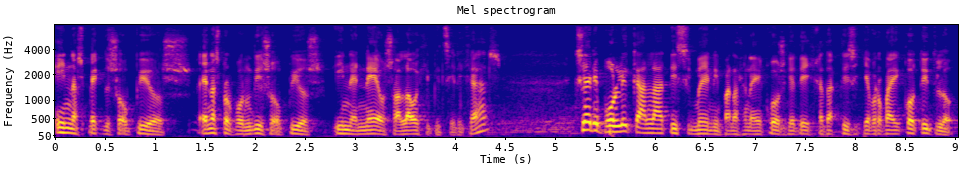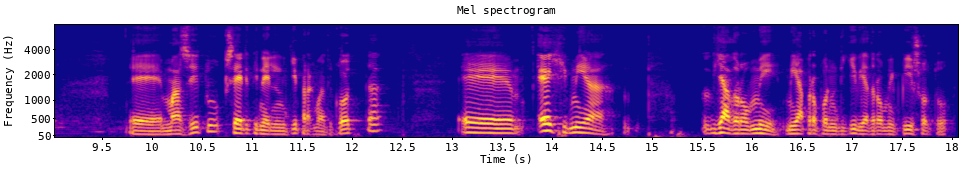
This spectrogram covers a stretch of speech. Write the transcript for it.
είναι ένας παίκτης ο οποίος, ένας προπονητής ο οποίος είναι νέος αλλά όχι πιτσιρικάς, ξέρει πολύ καλά τι σημαίνει Παναθηναϊκός γιατί έχει κατακτήσει και ευρωπαϊκό τίτλο ε, μαζί του, ξέρει την ελληνική πραγματικότητα, ε, έχει μία διαδρομή, μια προπονητική διαδρομή πίσω του,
